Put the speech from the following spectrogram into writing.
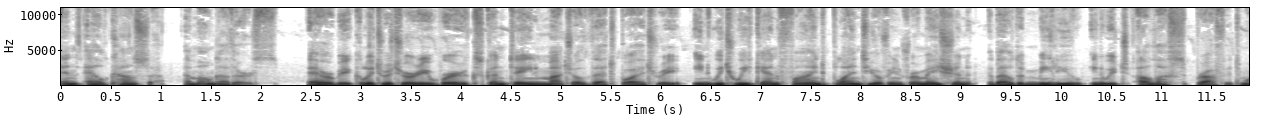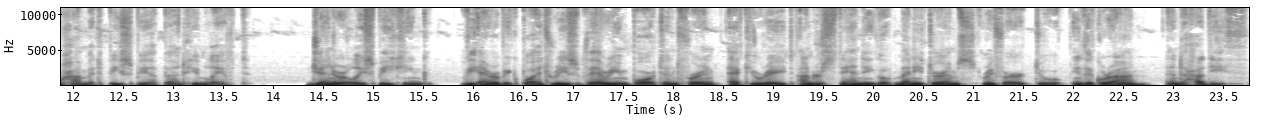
and Al Khansa, among others. Arabic literary works contain much of that poetry, in which we can find plenty of information about the milieu in which Allah's Prophet Muhammad, peace be upon him, lived. Generally speaking, the Arabic poetry is very important for an accurate understanding of many terms referred to in the Quran and the Hadith.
